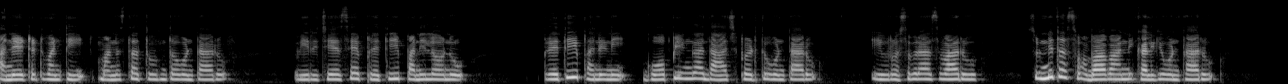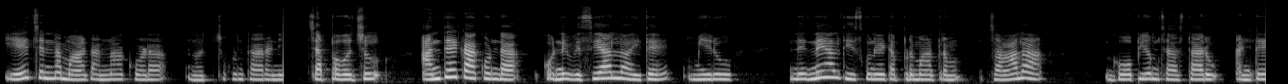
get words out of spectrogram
అనేటటువంటి మనస్తత్వంతో ఉంటారు. వీరు చేసే ప్రతి పనిలోనూ ప్రతి పనిని గోప్యంగా దాచిపెడుతూ ఉంటారు. ఈ వృషభరాశి వారు సున్నిత స్వభావాన్ని కలిగి ఉంటారు. ఏ చిన్న మాట అన్నా కూడా నొచ్చుకుంటారని చెప్పవచ్చు. అంతేకాకుండా కొన్ని విషయాల్లో అయితే మీరు నిర్ణయాలు తీసుకునేటప్పుడు మాత్రం చాలా గోప్యం చేస్తారు. అంటే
